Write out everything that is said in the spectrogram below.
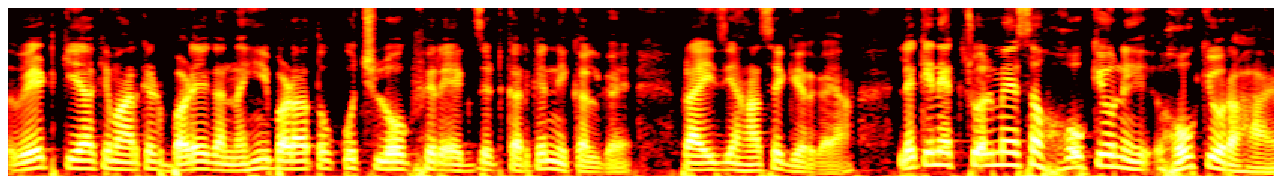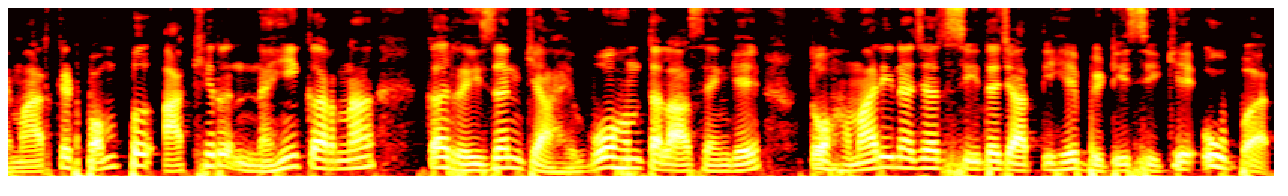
वेट किया कि मार्केट बढ़ेगा, नहीं बढ़ा तो कुछ लोग फिर एग्ज़िट करके निकल गए प्राइस यहाँ से गिर गया। लेकिन एक्चुअल में ऐसा हो क्यों नहीं, हो क्यों रहा है? मार्केट पंप आखिर नहीं करना का रीज़न क्या है? वो हम तलाशेंगे तो हमारी नज़र सीधे जाती है बीटीसी के ऊपर।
